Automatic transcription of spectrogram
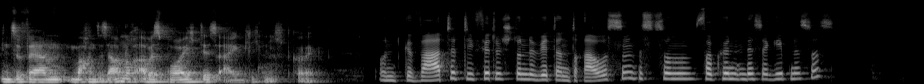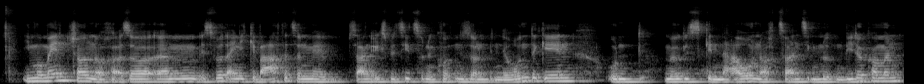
Insofern machen sie es auch noch, aber es bräuchte es eigentlich nicht, korrekt. Und gewartet, die Viertelstunde wird dann draußen bis zum Verkünden des Ergebnisses? Im Moment schon noch. Also ähm, es wird eigentlich gewartet, sondern wir sagen explizit zu den Kunden, sie sollen in eine Runde gehen und möglichst genau nach 20 Minuten wiederkommen.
